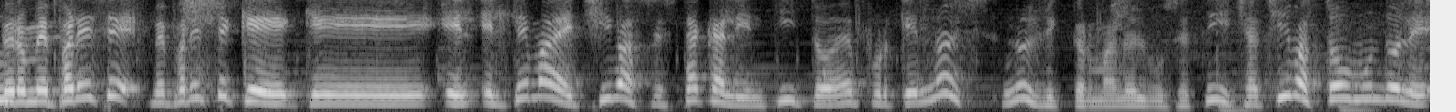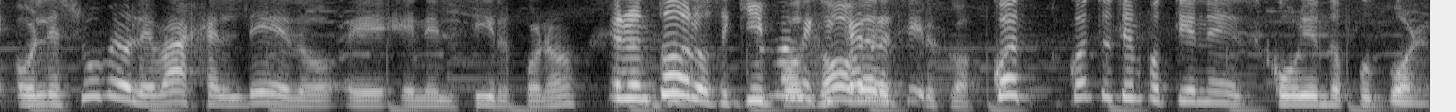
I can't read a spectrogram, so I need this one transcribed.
pero me parece, me parece que, que el, tema de Chivas está calientito, ¿eh? Porque no es, no es Víctor Manuel Bucetich. A Chivas todo el mundo le, o le sube o le baja el dedo eh, en el circo, ¿no? Pero en todos los equipos, ¿no? A circo. ¿Cuánto tiempo tienes cubriendo fútbol?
